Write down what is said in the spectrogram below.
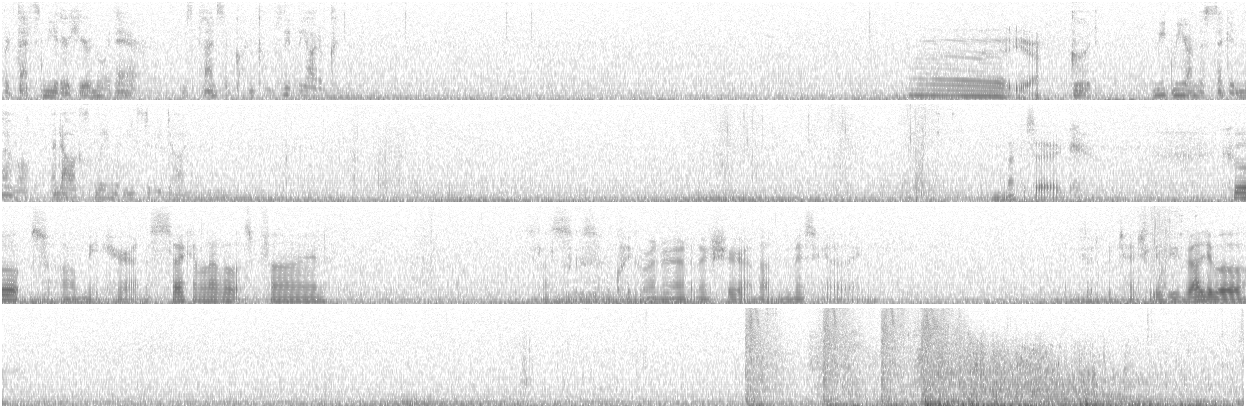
But that's neither here nor there. These plants have gotten completely out of control. Uh, yeah. Good. Meet me on the second level, and I'll explain what needs to be done. Mantis egg. Cool, so I'll meet here on the second level, that's fine. So let's have a quick run around and make sure I'm not missing anything. That could potentially be valuable.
